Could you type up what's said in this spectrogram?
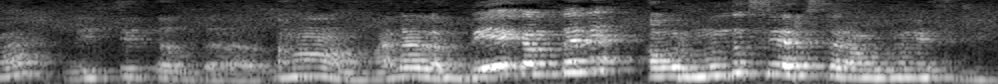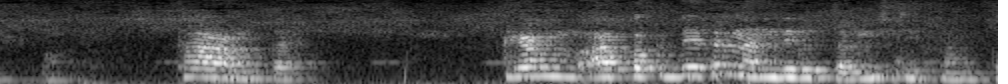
ಹಾ? ಹಾ ಅಲ್ಲಲ್ಲ ಬೇಕಂತಾನೆ ಅವ್ರ ಮುಂದಕ್ಕೆ ಸೇರಿಸ್ತಾರ ಹುಡುಗನ ಹೆಸರು. ತಾ ಅಂತ. ಆ ಪಕ್ಕದ ಹೆಸರು ನಂದಿರುತ್ತ ನಿಶ್ಚಿತ ಅಂತ.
